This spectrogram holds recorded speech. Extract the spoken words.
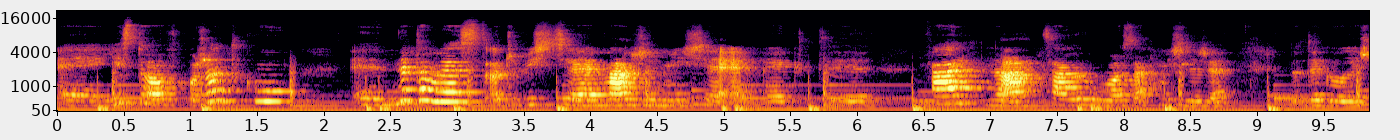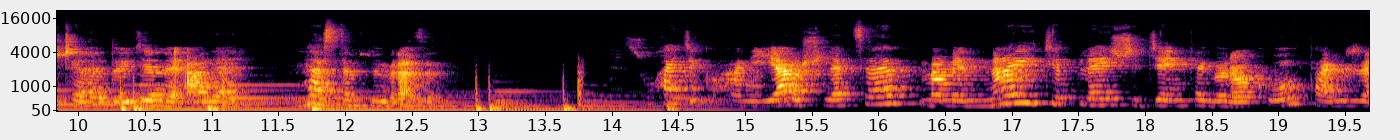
E, Jest to w porządku, natomiast oczywiście marzy mi się efekt fal na całych włosach. Myślę, że do tego jeszcze dojdziemy, ale następnym razem. Słuchajcie, kochani, ja już lecę. Mamy najcieplejszy dzień tego roku, także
